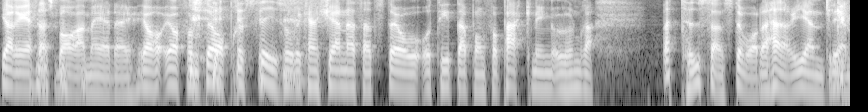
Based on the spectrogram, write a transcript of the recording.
jag retas bara med dig. Jag, jag förstår precis hur det kan kännas att stå och titta på en förpackning och undra vad tusan står det här egentligen?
